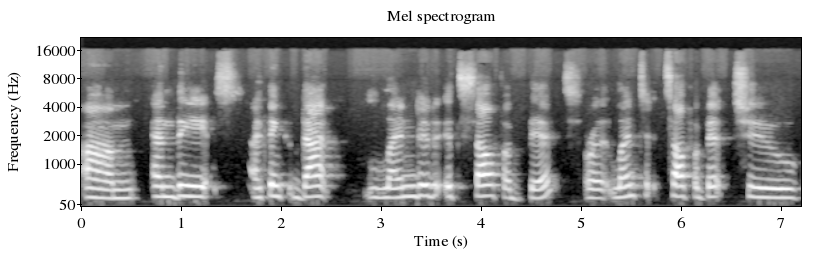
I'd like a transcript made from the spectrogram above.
Um, and the I think that lended itself a bit, or it lent itself a bit to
